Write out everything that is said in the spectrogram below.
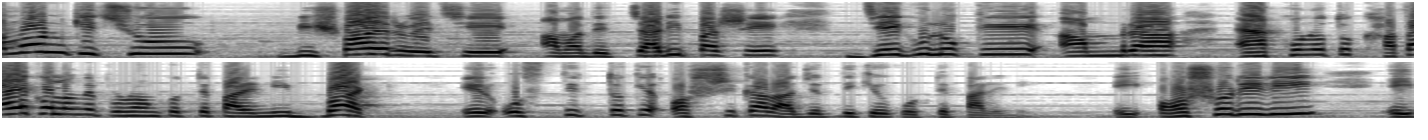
এমন কিছু বিষয় রয়েছে আমাদের চারিপাশে, যেগুলোকে আমরা এখনও তো খাতায় কলমে প্রমাণ করতে পারিনি বাট এর অস্তিত্বকে অস্বীকার আজ অব্দি কেউ করতে পারেনি। এই অশরীরী, এই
